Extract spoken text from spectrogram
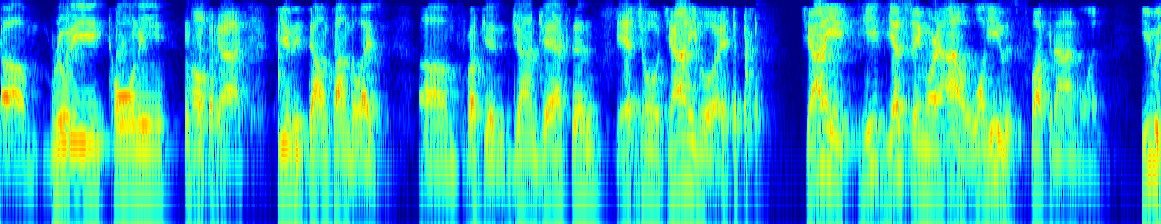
um, Rudy, Tony. Oh, God. few of these downtown delights. Um, fucking John Jackson. Yeah, Joe, Johnny boy. Johnny, he yesterday morning, I don't know, well, he was fucking on one. He was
